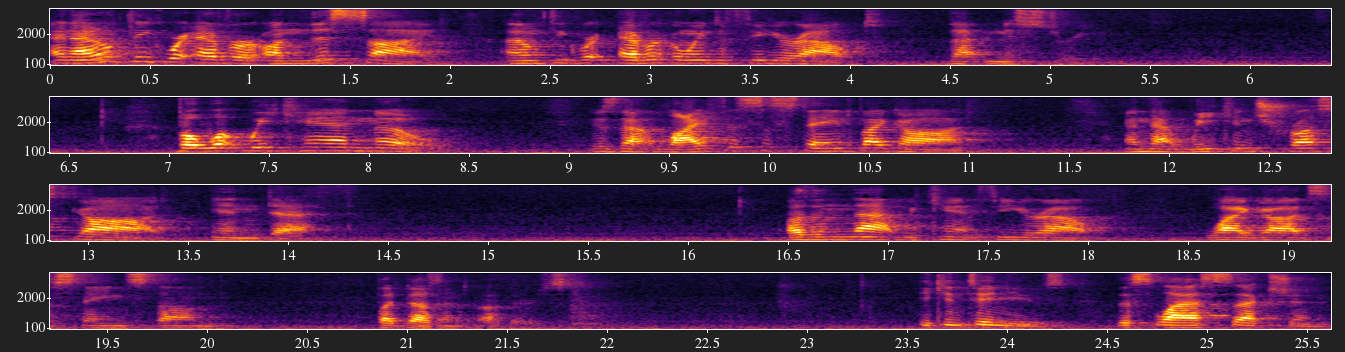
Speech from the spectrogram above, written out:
And I don't think we're ever, on this side, I don't think we're ever going to figure out that mystery. But what we can know is that life is sustained by God and that we can trust God in death. Other than that, we can't figure out why God sustains some but doesn't others. He continues this last section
